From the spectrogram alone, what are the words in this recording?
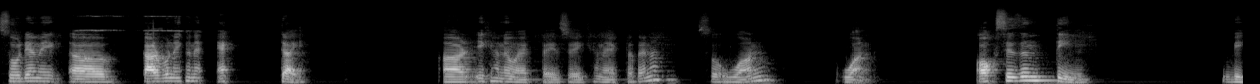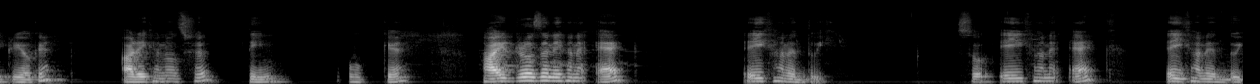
সোডিয়াম এই কার্বন এখানে একটাই। আর এখানেও একটাই যে এখানে একটা, তাই না? সো ওয়ান ওয়ান অক্সিজেন তিন। বিক্রিয়কে আর এখানে হচ্ছে তিন, ওকে? হাইড্রোজেন এখানে এক, এইখানে দুই। সো এইখানে এক, এইখানে দুই।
